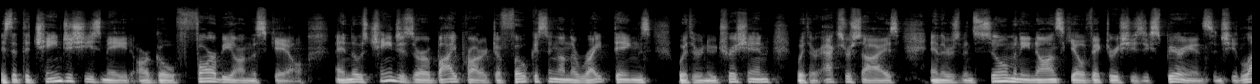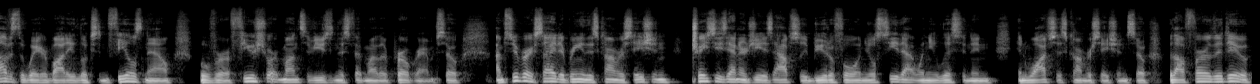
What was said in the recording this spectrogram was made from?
is that the changes she's made are go far beyond the scale. And those changes are a byproduct of focusing on the right things with her nutrition, with her exercise. And there's been so many non scale victories she's experienced. And she loves the way her body looks and feels now over a few short months of using this Fit Mother program. So I'm super excited to bring you this conversation. Tracy's energy is absolutely beautiful. And you'll see that when you listen and, and watch this conversation. So without further ado,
